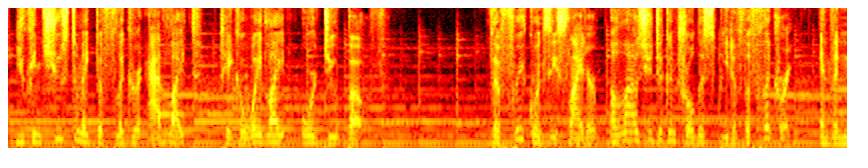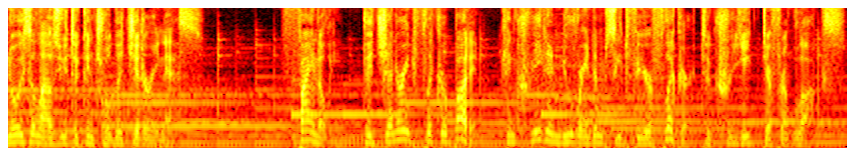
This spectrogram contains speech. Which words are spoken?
you can choose to make the flicker add light, take away light, or do both. The frequency slider allows you to control the speed of the flickering, and the noise allows you to control the jitteriness. Finally, the Generate Flicker button can create a new random seed for your flicker to create different looks.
